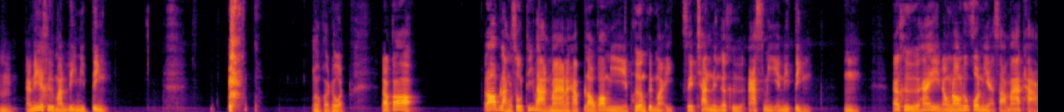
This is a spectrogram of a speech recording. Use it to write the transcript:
อืม อันนี้ก็คือ monthly meeting โอ้ขอโทษ แล้วก็ รอบหลังสุดที่ผ่านมานะครับ เราก็มีเพิ่มขึ้นมาอีกเซสชันหนึ่งก็คือ ask me anything อืมก็คือให้น้องๆทุกคนเนี่ยสามารถถาม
